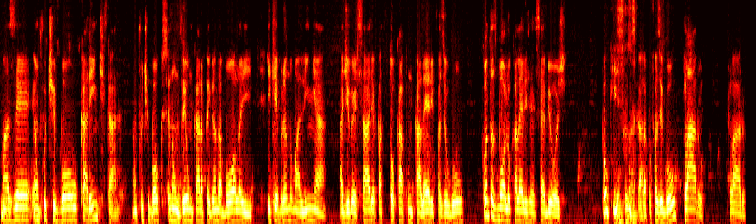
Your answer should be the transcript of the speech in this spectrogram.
Mas é, é um futebol carente, cara. É um futebol que você não vê um cara pegando a bola e, e quebrando uma linha adversária para tocar para um Calera e fazer o gol. Quantas bolas o Caleri recebe hoje? Pouquíssimas, cara, para fazer gol. Claro, claro.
